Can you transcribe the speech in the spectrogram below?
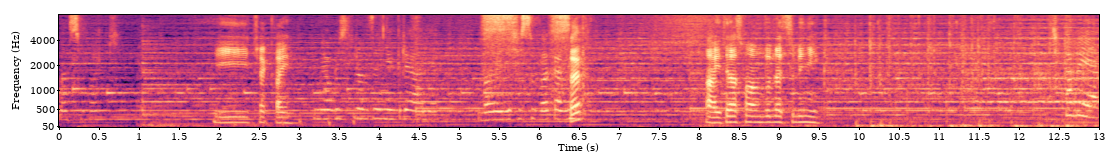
Na suwaki. I czekaj. Miał być sprawdzenie gry, a nie. Bawienie się suwakami. Set? A i teraz mam wybrać sobie nick. Ciekawe jak.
